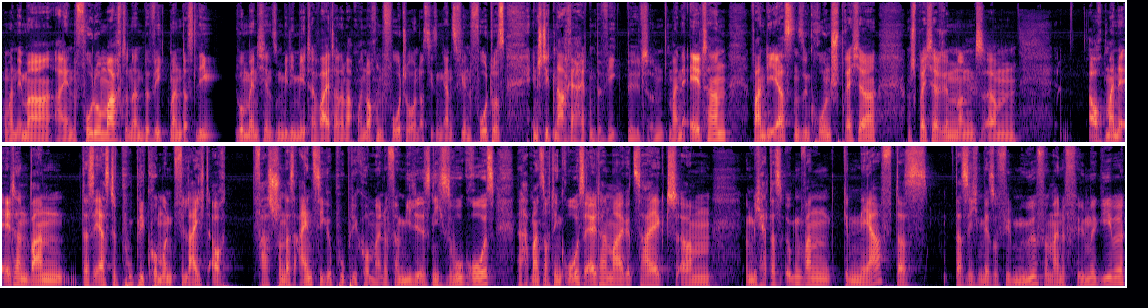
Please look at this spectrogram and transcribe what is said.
wo man immer ein Foto macht und dann bewegt man das Lego-Männchen so einen Millimeter weiter, dann macht man noch ein Foto und aus diesen ganz vielen Fotos entsteht nachher halt ein Bewegtbild. Und meine Eltern waren die ersten Synchronsprecher und Sprecherinnen und ähm, auch meine Eltern waren das erste Publikum und vielleicht auch fast schon das einzige Publikum. Meine Familie ist nicht so groß. Da hat man es noch den Großeltern mal gezeigt. Ähm, und mich hat das irgendwann genervt, dass, dass ich mir so viel Mühe für meine Filme gebe,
